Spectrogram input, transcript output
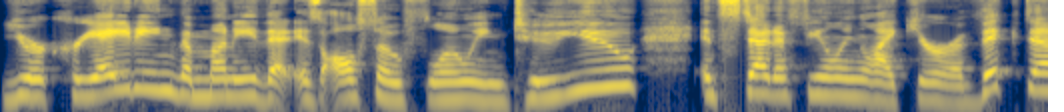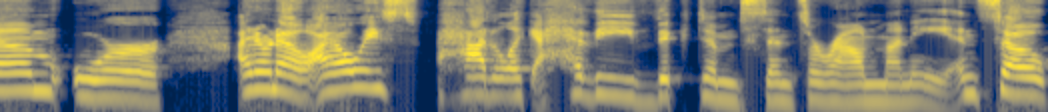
you're creating the money that is also flowing to you instead of feeling like you're a victim or I don't know. I always had like a heavy victim sense around money. And so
